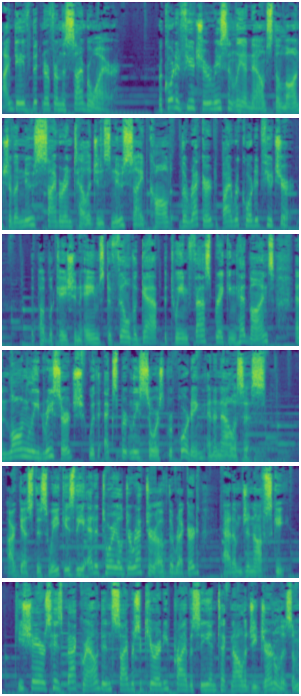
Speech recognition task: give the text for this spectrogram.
I'm Dave Bittner from the Cyberwire. Recorded Future recently announced the launch of a new cyber intelligence news site called The Record by Recorded Future. The publication aims to fill the gap between fast breaking headlines and long lead research with expertly sourced reporting and analysis. Our guest this week is the editorial director of The Record, Adam Janofsky. He shares his background in cybersecurity, privacy, and technology journalism,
